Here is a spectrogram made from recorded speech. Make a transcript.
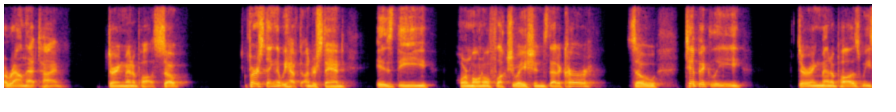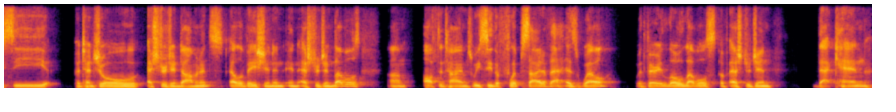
around that time during menopause. So, first thing that we have to understand is the hormonal fluctuations that occur. So, typically during menopause, we see potential estrogen dominance, elevation in, in estrogen levels. Um, oftentimes, we see the flip side of that as well with very low levels of estrogen. That can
